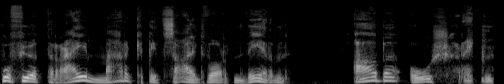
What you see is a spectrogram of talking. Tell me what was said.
wofür drei Mark bezahlt worden wären. Aber o oh Schrecken!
